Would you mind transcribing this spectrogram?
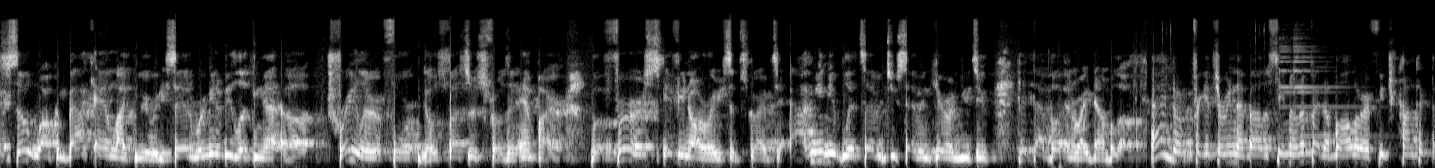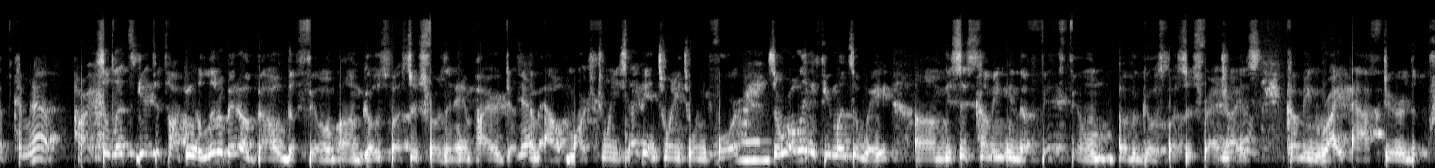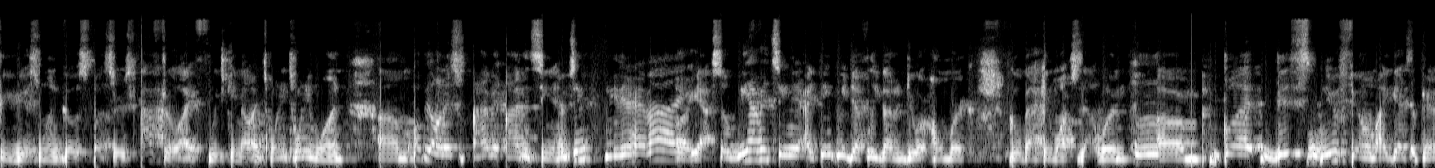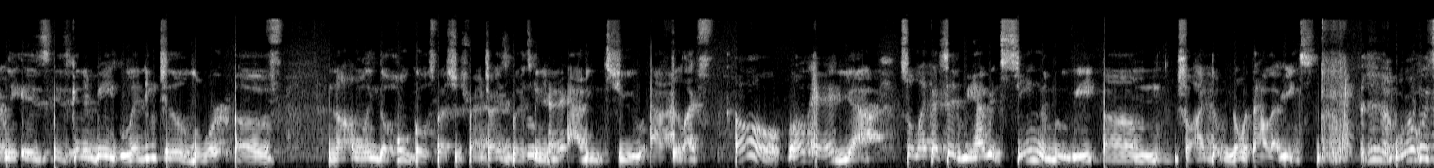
Guys, so welcome back, and like we already said, we're going to be looking at a trailer for Ghostbusters Frozen Empire. But first, if you're not already subscribed to at Media Blitz 727 here on YouTube, hit that button right down below. And don't forget to ring that bell to stay notified of all of our future content that's coming up. Alright, so let's get to talking a little bit about the film um, Ghostbusters Frozen Empire just Yep. come out March 22nd, 2024. So we're only a few months away. Um, this is coming in the fifth film of the Ghostbusters franchise, coming right after the previous one, Ghostbusters Afterlife, which came out in 2021. Um, I'll be honest, I haven't, I haven't seen it. Have you seen it? Neither have I. Oh yeah, so we haven't seen it. I think we definitely got to do our homework, go back and watch that one. Um, but this new film, I guess, apparently is is going to be lending to the lore of not only the whole Ghostbusters franchise, but it's going to be adding to Afterlife. Oh, okay. Yeah. So, like I said, we haven't seen the movie, um, so I don't know what the hell that means.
